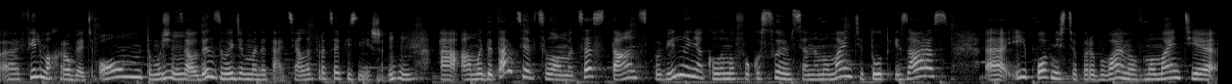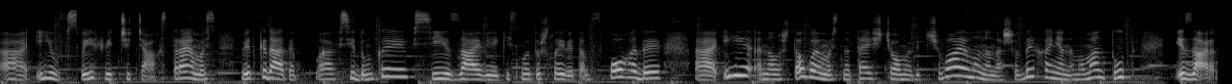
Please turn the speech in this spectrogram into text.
е, фільмах роблять ом, тому що Мгм. це один з видів медитації, але про це пізніше. Мгм. А, а медитація в цілому це стан сповільнення, коли ми фокусуємося на моменті тут і зараз, е, і повністю перебуваємо в моменті е, і в своїх відчуттях. Стараємось відкидати е, всі думки, всі зайві, якісь метушливі там спогади, е, і налаштовуємось на те, що ми відчуваємо, на наше дихання, на момент тут і зараз.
